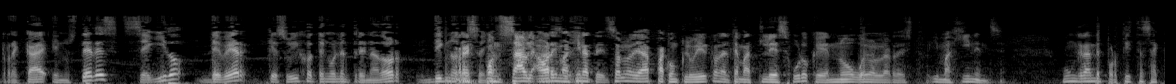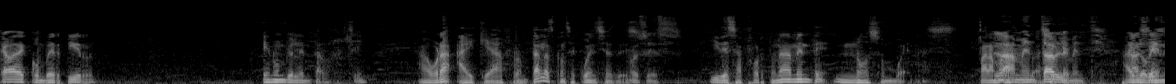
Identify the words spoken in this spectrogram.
recae en ustedes, seguido de ver que su hijo tenga un entrenador digno de responsable. Ahora imagínate, solo ya para concluir con el tema, les juro que no vuelvo a hablar de esto. Imagínense, un gran deportista se acaba de convertir en un violentador. Sí. Ahora hay que afrontar las consecuencias de eso. Y desafortunadamente no son buenas. Para Lamentablemente. Ahí lo ven.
